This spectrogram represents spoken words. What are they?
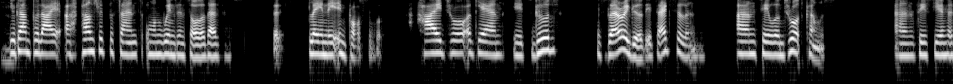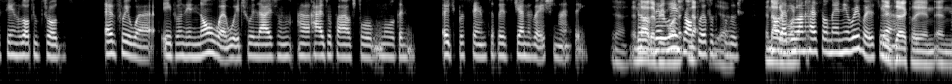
Yeah. You can't rely a hundred percent on wind and solar. That's that's plainly impossible. Hydro again, it's good. It's very good. It's excellent until a drought comes. And this year has seen a lot of droughts everywhere, even in Norway, which relies on uh, hydropower for more than 80% of its generation, I think. Yeah, and So not there everyone, is no not perfect yeah, solution. and not Not everyone everyone has so many rivers. Yeah. exactly, and and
